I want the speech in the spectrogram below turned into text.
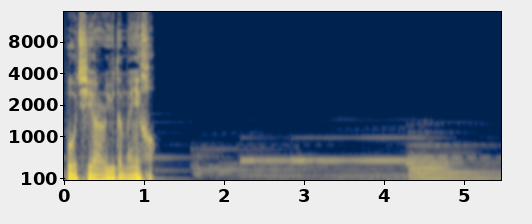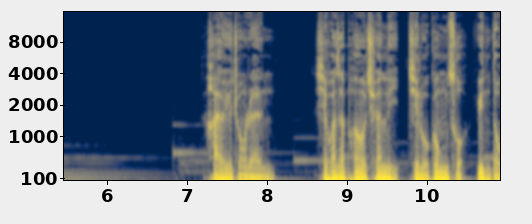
不期而遇的美好。还有一种人，喜欢在朋友圈里记录工作、运动。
